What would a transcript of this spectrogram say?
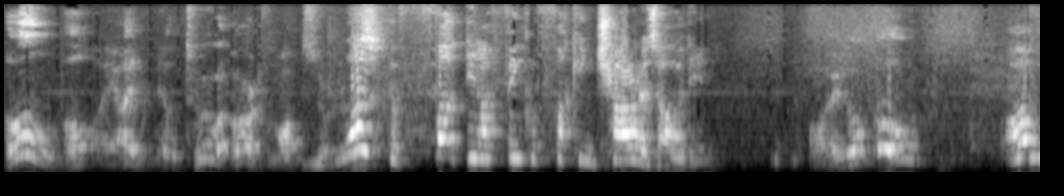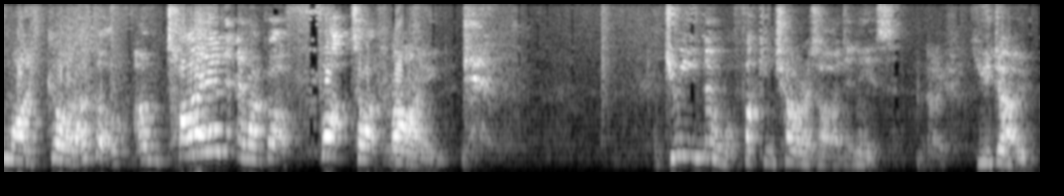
Oh boy, I killed two earth monsters. What the fuck did I think of fucking Charizard in? I don't know. Oh my god, I've got. I'm tired and I've got a fucked up mind. Do you even know what fucking Charizarding is? No. You don't.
